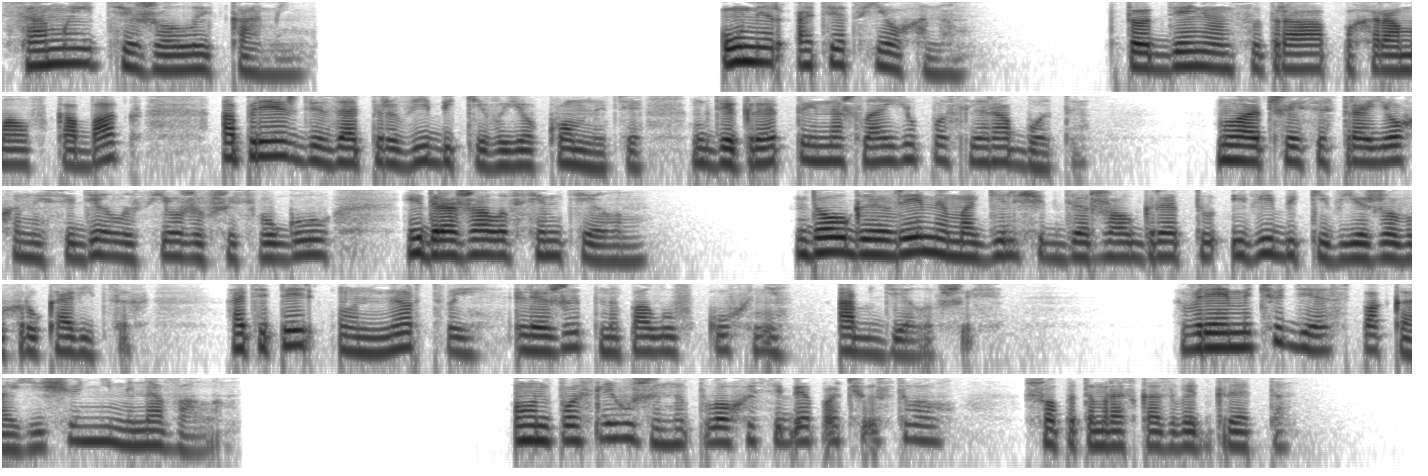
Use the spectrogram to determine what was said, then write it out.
Самый тяжелый камень. Умер отец Йохана. В тот день он с утра похромал в кабак, а прежде запер Вибики в ее комнате, где Гретта и нашла ее после работы. Младшая сестра Йохана сидела, съежившись в углу, и дрожала всем телом. Долгое время могильщик держал Гретту и Вибики в ежовых рукавицах, а теперь он, мертвый, лежит на полу в кухне, обделавшись. Время чудес пока еще не миновало. Он после ужина плохо себя почувствовал, шепотом рассказывает Гретта.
